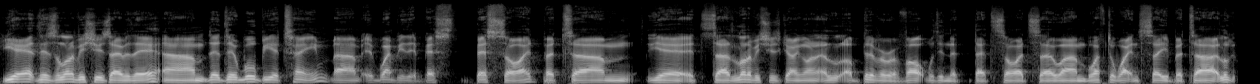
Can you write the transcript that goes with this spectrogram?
Yeah, there's a lot of issues over there. Um, there, there, will be a team. Um, it won't be their best best side. But um, yeah, it's a lot of issues going on, a, a bit of a revolt within the, that side. So um, we'll have to wait and see. But uh, look,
